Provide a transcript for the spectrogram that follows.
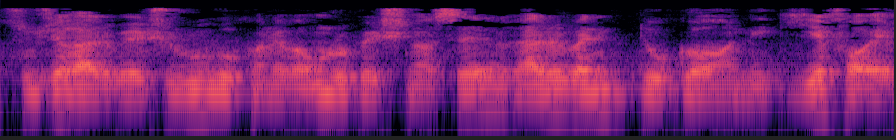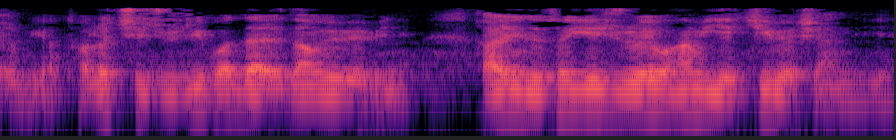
سوژه قرار بهش رو بکنه و اون رو بشناسه قرار بر این دوگانگی فائق بیاد. حالا چجوری باید در ادامه ببینیم. قرار این دوتا یه جورایی با هم یکی بشن دیگه.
